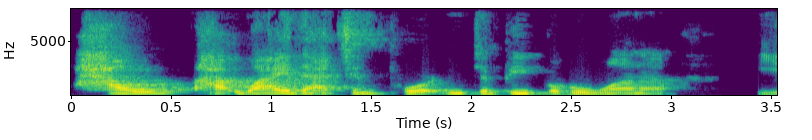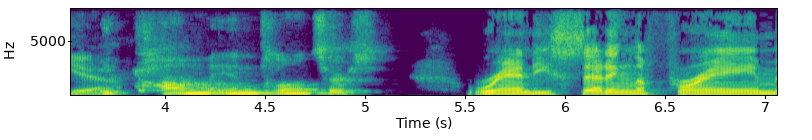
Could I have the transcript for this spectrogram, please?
how, how why that's important to people who want to yeah. become influencers? Randy, setting the frame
